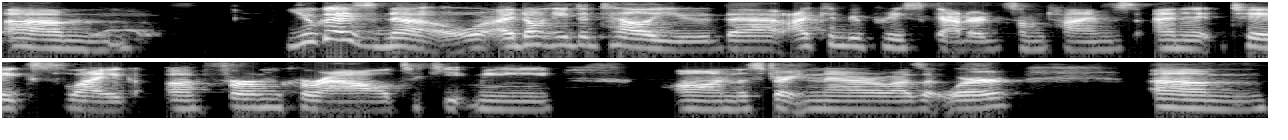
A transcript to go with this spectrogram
um, you guys know, I don't need to tell you that I can be pretty scattered sometimes, and it takes like a firm corral to keep me on the straight and narrow, as it were. Um,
